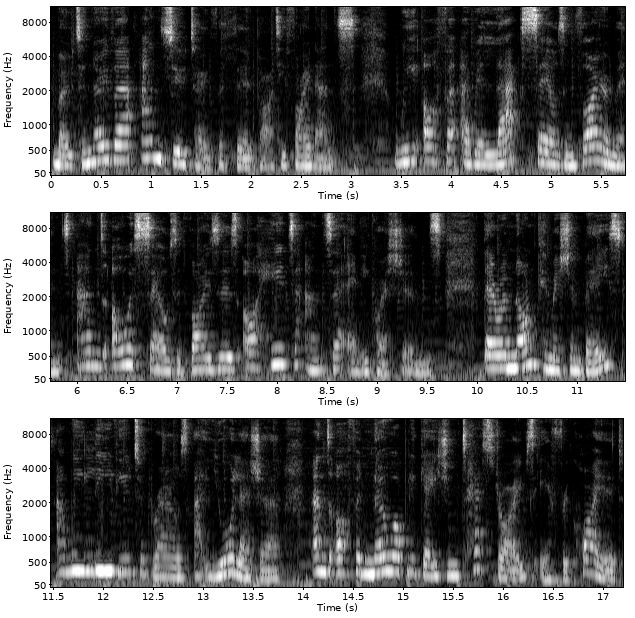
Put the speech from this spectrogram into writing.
MotoNovo and Zuto for third-party finance. We offer a relaxed sales environment and our sales advisors are here to answer any questions. They are non-commission based and we leave you to browse at your leisure and offer no obligation test drives if required.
